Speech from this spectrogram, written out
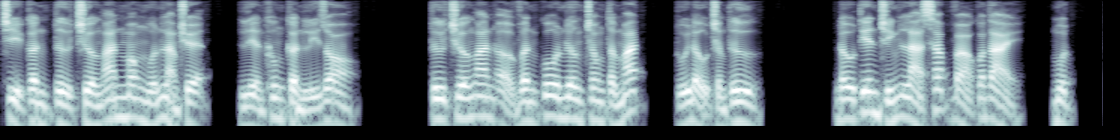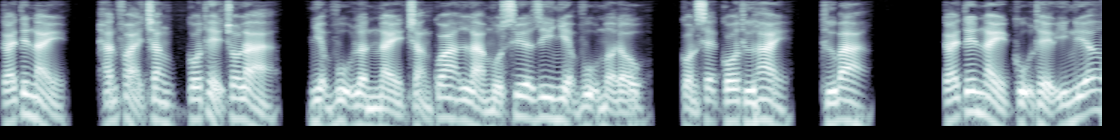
Chỉ cần từ trường an mong muốn làm chuyện, liền không cần lý do từ trường an ở vân cô nương trong tầm mắt, túi đầu trầm tư. Đầu tiên chính là sắp vào quan tài, một, cái tên này, hắn phải chăng có thể cho là, nhiệm vụ lần này chẳng qua là một siêu di nhiệm vụ mở đầu, còn sẽ có thứ hai, thứ ba. Cái tên này cụ thể ý nghĩa,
